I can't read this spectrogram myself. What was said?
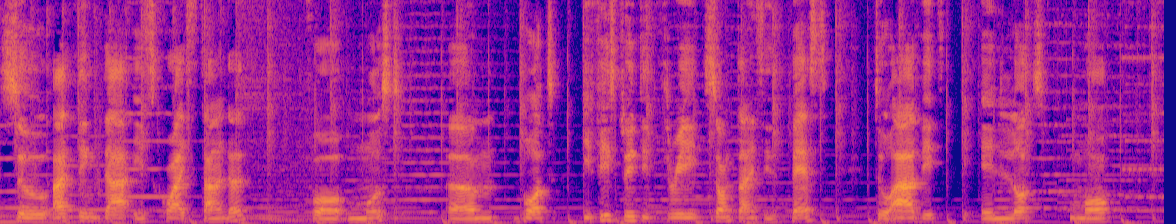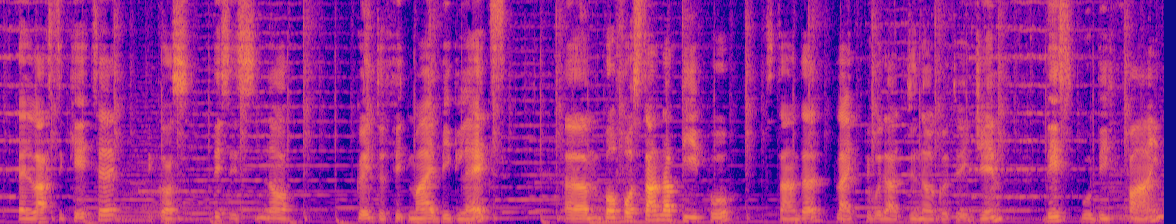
So I think that is quite standard for most. Um, but if it's 23, sometimes it's best to have it a lot more elasticated because this is not going to fit my big legs. Um, but for standard people standard like people that do not go to a gym this will be fine.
